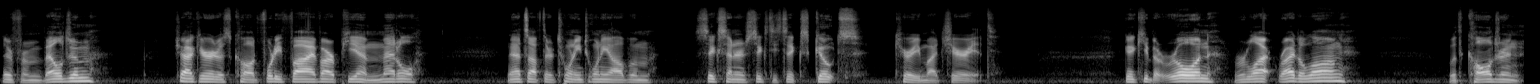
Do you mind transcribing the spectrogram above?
They're from Belgium. track you heard was called 45 RPM Metal. And that's off their 2020 album 666 Goats Carry My Chariot. I'm Gonna keep it rolling right along with Cauldron.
